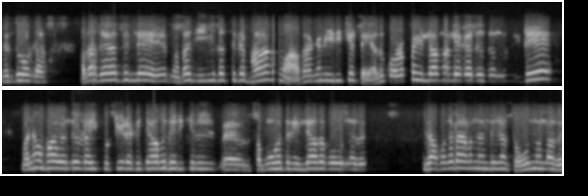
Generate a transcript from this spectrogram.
എന്തുകൊണ്ടാണ് അത് അദ്ദേഹത്തിന്റെ മതജീവിതത്തിന്റെ ഭാഗമാണ് അതങ്ങനെ ഇരിക്കട്ടെ. അത് കുഴപ്പമില്ല എന്നല്ലേ കരുതുന്നു ഇതേ മനോഭാവം എന്തുകൊണ്ടാണ് ഈ കുട്ടിയുടെ ഹിജാബ് ധരിക്കൽ സമൂഹത്തിന് ഇല്ലാതെ പോകുന്നത്? ഇത് അപകടമാണെന്ന് എന്തിനാ തോന്നുന്നത്?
